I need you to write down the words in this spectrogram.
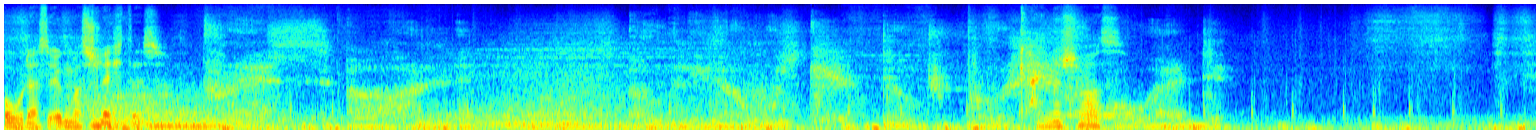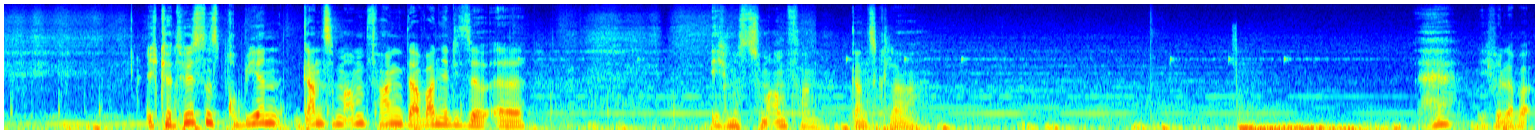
Oh, da ist irgendwas Schlechtes. Keine Chance. Ich könnte höchstens probieren, ganz am Anfang, da waren ja diese, äh... Ich muss zum Anfang, ganz klar. Hä? Ich will aber...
